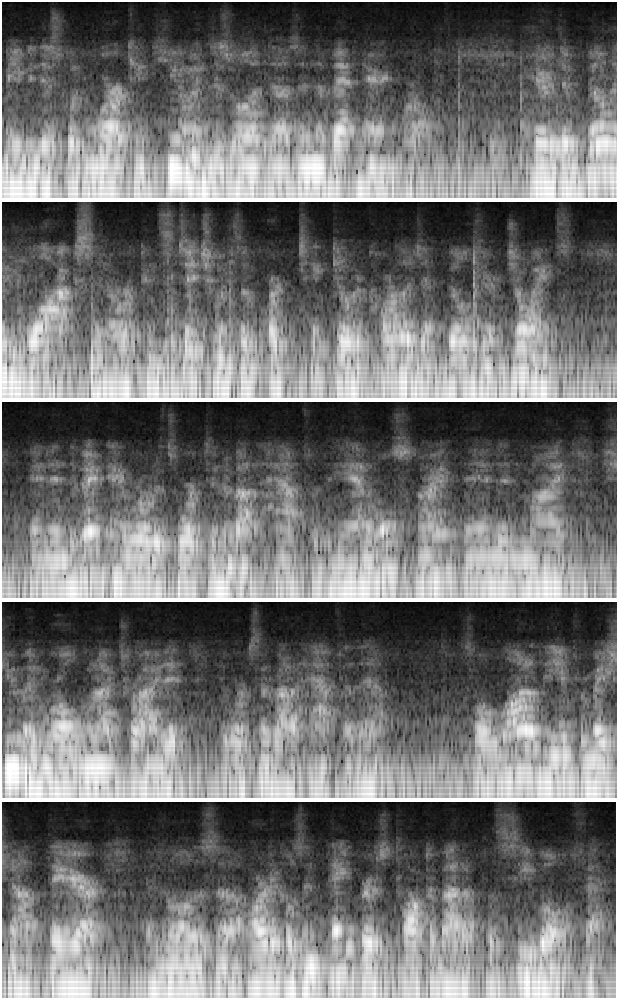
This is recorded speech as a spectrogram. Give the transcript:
maybe this would work in humans as well as it does in the veterinary world. They're the building blocks and or constituents of articular cartilage that builds their joints. And in the veterinary world, it's worked in about half of the animals, right? And in my human world, when I tried it, it works in about half of them. So a lot of the information out there, as well as uh, articles and papers, talk about a placebo effect.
